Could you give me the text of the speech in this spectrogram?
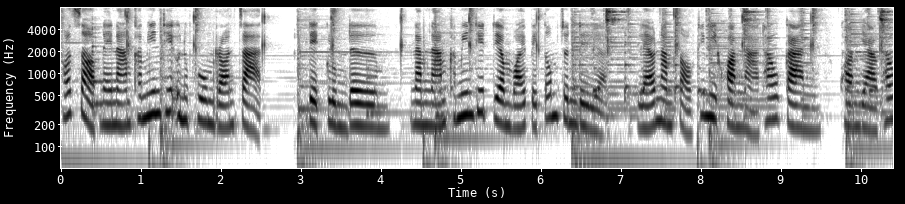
ทดสอบในน้ำขมิ้นที่อุณหภูมิร้อนจัด เด็กกลุ่มเดิมนำน้ำขมิ้นที่เตรียมไว้ไปต้มจนเดือด แล้วนำตอกที่มีความหนาเท่ากัน ความยาวเท่า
